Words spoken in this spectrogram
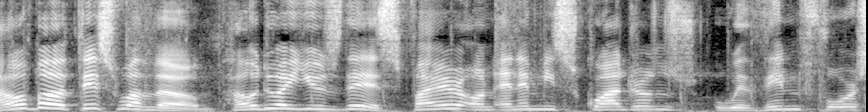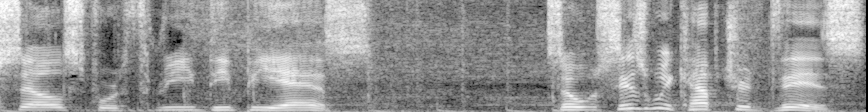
How about this one though? How do I use this? Fire on enemy squadrons within 4 cells for 3 DPS. So since we captured this,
